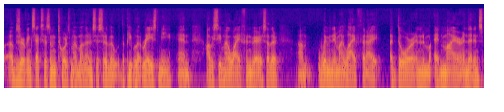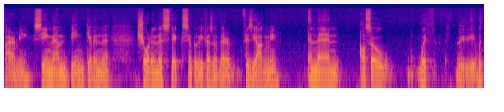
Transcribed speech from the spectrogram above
observing sexism towards my mother and sister, the, the people that raised me, and obviously my wife and various other um, women in my life that I adore and admire and that inspire me. Seeing them being given the short the stick simply because of their physiognomy, and then also with the, with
